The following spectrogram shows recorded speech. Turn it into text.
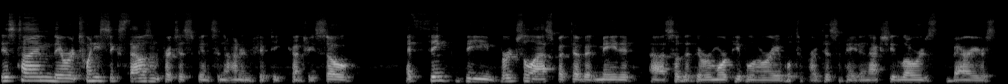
this time, there were 26,000 participants in 150 countries. So I think the virtual aspect of it made it uh, so that there were more people who were able to participate and actually lowers the barriers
